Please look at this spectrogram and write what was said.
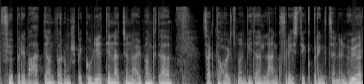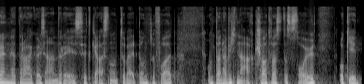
für Private und warum spekuliert die Nationalbank da? Sagt der Holzmann wieder, langfristig bringt es einen höheren Ertrag als andere Assetklassen und so weiter und so fort. Und dann habe ich nachgeschaut, was das soll. Okay,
